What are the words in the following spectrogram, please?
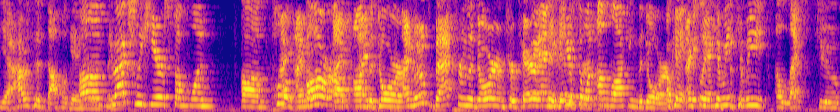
yeah, how does this doppelganger? Um, thing you actually hear someone um, pull I- a I bar moved- up I- on I- the door, I moved back from the door and prepare and to you hit hear a someone person. unlocking the door. Okay, Actually- actually, can we can we elect to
